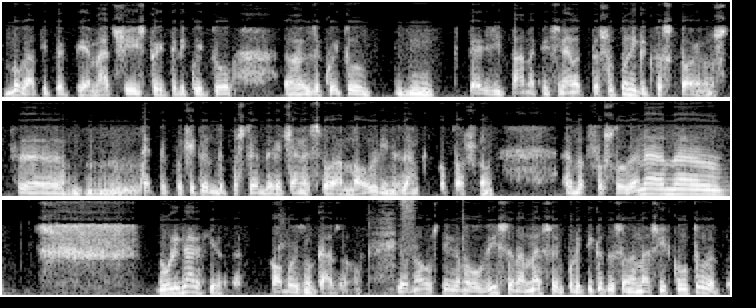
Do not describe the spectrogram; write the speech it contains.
богати предприемачи, строители, които, а, за които тези паметници нямат абсолютно никаква стойност. Те предпочитат да построят, да речем, своя мол или не знам какво точно, в услуга на, на, на олигархията образно казано. И отново стигаме, ови се намесва и политиката се намесва и в културата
